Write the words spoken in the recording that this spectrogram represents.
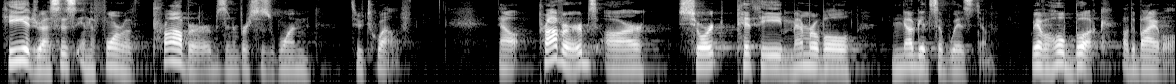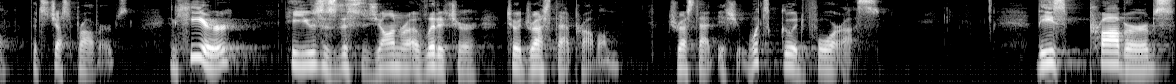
he addresses in the form of Proverbs in verses 1 through 12. Now, Proverbs are short, pithy, memorable nuggets of wisdom. We have a whole book of the Bible that's just Proverbs. And here, he uses this genre of literature to address that problem, address that issue. What's good for us? These Proverbs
